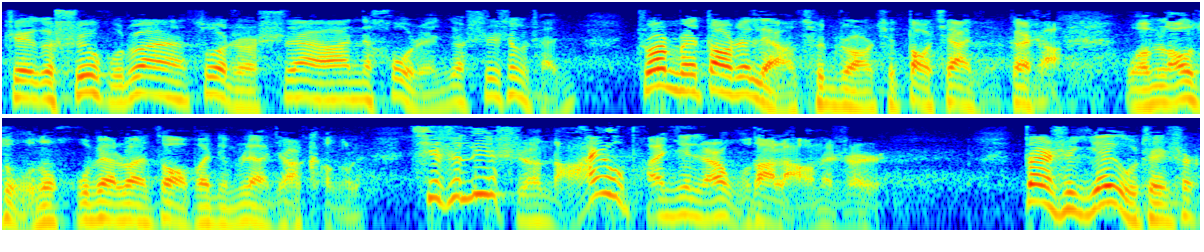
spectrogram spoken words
这个《水浒传》作者施耐庵的后人叫施圣臣，专门到这两个村庄去道歉去，干啥？我们老祖宗胡编乱造，把你们两家坑了。其实历史上哪有潘金莲武大郎的事儿？但是也有真事儿。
